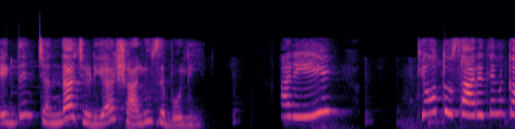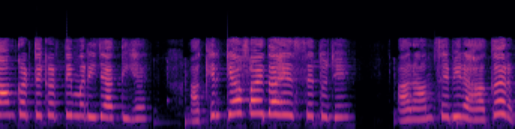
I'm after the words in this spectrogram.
एक दिन चंदा चिड़िया शालू से बोली, अरे, क्यों तू सारे दिन काम करते करते मरी जाती है? आखिर क्या फ़ायदा है इससे तुझे? आराम से भी रहा कर।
